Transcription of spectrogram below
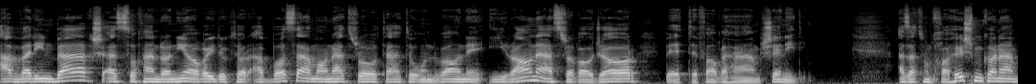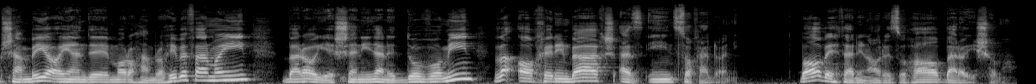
اولین بخش از سخنرانی آقای دکتر عباس امانت رو تحت عنوان ایران اصر قاجار به اتفاق هم شنیدیم. ازتون خواهش می‌کنم شنبه آینده ما رو همراهی بفرمایین برای شنیدن دومین و آخرین بخش از این سخنرانی. با بهترین آرزوها برای شما.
